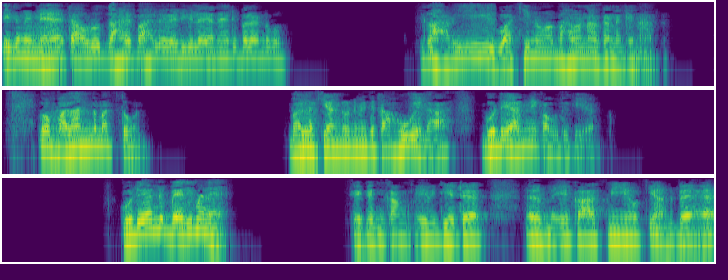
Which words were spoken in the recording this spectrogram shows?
ඒක මේ මෑට අවුරුදු 10 15 වැඩි වෙලා යන හැටි බලන්නකෝ. ඒක හරි වටිනවා භවනා කරන කෙනාට. ඒක බලන්නමත් ඕන. බලලා කියන්න ඕනේ මේකට අහුවෙලා ගොඩ යන්නේ කවුද කියලා. ගොඩ යන්න බැරිම නෑ. ඒක නිකන් ඒ විදිහට ඒකාත්මීයව කියන්න බෑ.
